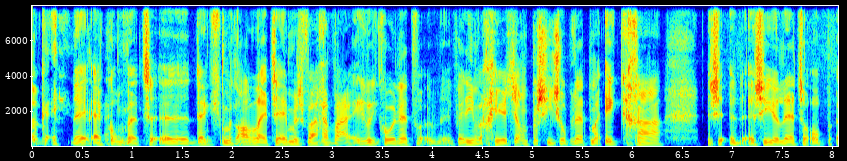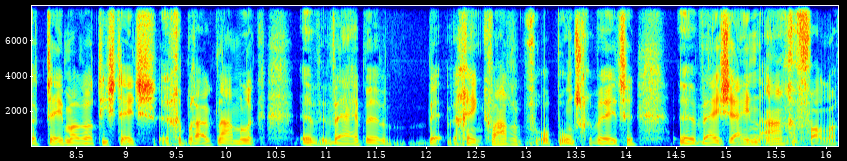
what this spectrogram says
Oké. Nee, er komt met, eh, denk ik, met allerlei thema's. Waar, waar, ik, ik hoor net, ik weet niet waar Geert-Jan precies op let, maar ik ga eh, zeer letten op het thema wat hij steeds gebruikt. Namelijk, wij hebben be- geen kwaad op, op ons geweten. Eh, wij zijn aangevallen.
